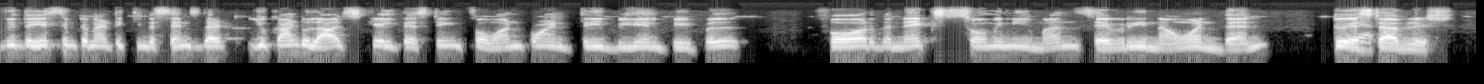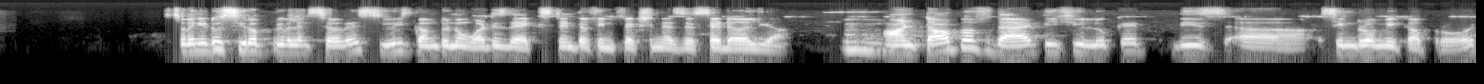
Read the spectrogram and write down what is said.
with the asymptomatic in the sense that you can't do large scale testing for 1.3 billion people for the next so many months every now and then to yeah. establish. So when you do seroprevalence surveys, you will come to know what is the extent of infection, as I said earlier. Mm-hmm. On top of that, if you look at this uh, syndromic approach,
